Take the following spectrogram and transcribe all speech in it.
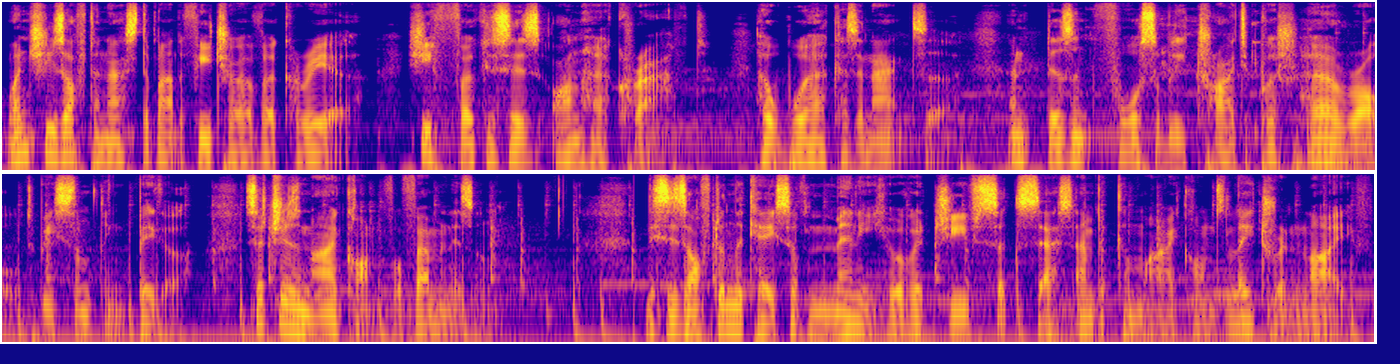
when she's often asked about the future of her career, she focuses on her craft, her work as an actor, and doesn't forcibly try to push her role to be something bigger, such as an icon for feminism. This is often the case of many who have achieved success and become icons later in life.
